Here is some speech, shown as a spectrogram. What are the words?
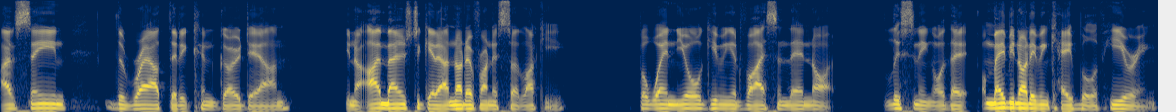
I've seen the route that it can go down. You know, I managed to get out. Not everyone is so lucky. But when you're giving advice and they're not listening or they or maybe not even capable of hearing,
